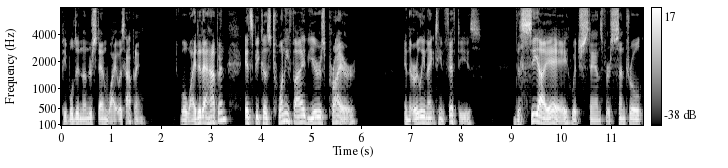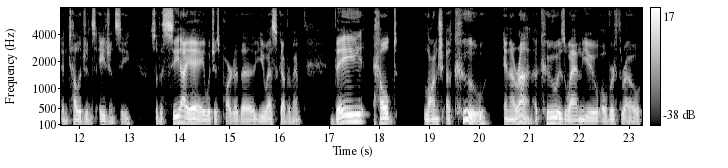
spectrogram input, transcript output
People didn't understand why it was happening. Well, why did it happen? It's because 25 years prior, in the early 1950s, the CIA, which stands for Central Intelligence Agency, so the CIA, which is part of the US government, they helped launch a coup in Iran. A coup is when you overthrow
